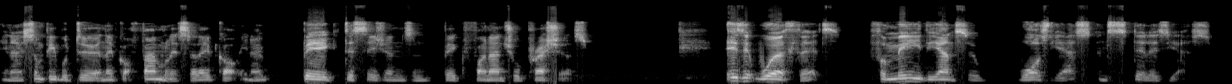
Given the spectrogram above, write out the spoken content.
You know, some people do it and they've got families, so they've got you know big decisions and big financial pressures is it worth it? For me, the answer was yes and still is yes.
